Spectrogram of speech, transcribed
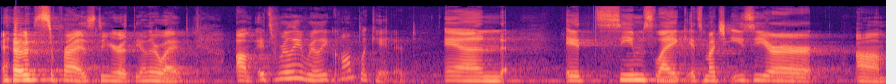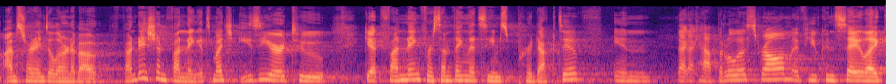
And I was surprised to hear it the other way. Um, it's really, really complicated. And it seems like it's much easier. Um, I'm starting to learn about foundation funding. It's much easier to get funding for something that seems productive in that capitalist realm. If you can say like,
